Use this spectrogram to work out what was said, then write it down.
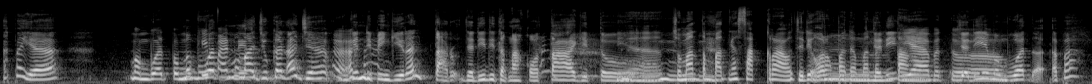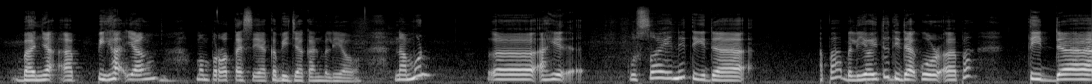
apa ya? Membuat pemukiman membuat di- memajukan aja. Mungkin di pinggiran taruh jadi di tengah kota gitu. Ya, cuman tempatnya sakral, jadi orang pada Hmm, jadi- menentang. Iya, betul. Jadi membuat eh, apa? banyak eh, pihak yang memprotes ya kebijakan beliau. Namun eh, akhir Kusoi ini tidak apa? Beliau itu tidak kur, apa? Tidak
